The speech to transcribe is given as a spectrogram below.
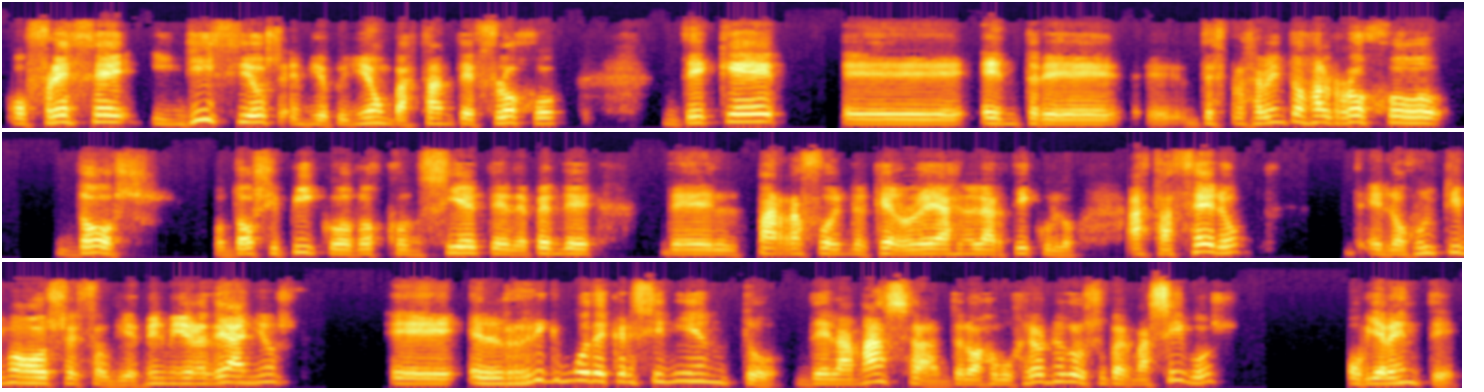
ofrece indicios, en mi opinión, bastante flojos, de que eh, entre eh, desplazamientos al rojo 2 o 2 y pico, 2,7, depende del párrafo en el que lo leas en el artículo, hasta cero, en los últimos esos 10.000 millones de años, eh, el ritmo de crecimiento de la masa de los agujeros negros supermasivos, obviamente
